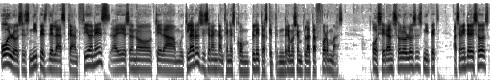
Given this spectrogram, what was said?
o los snippets de las canciones, ahí eso no queda muy claro, si serán canciones completas que tendremos en plataformas o serán solo los snippets. A sabiendo de, esos,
